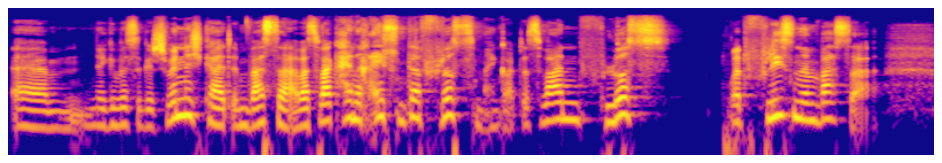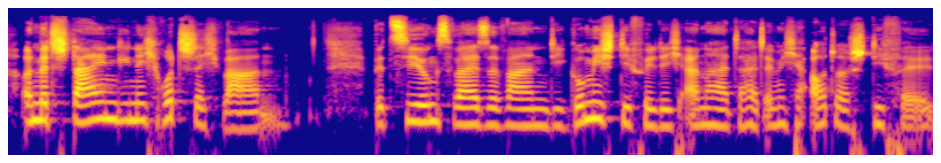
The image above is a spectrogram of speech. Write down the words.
ähm, eine gewisse Geschwindigkeit im Wasser, aber es war kein reißender Fluss, mein Gott, es war ein Fluss mit fließendem Wasser und mit Steinen, die nicht rutschig waren. Beziehungsweise waren die Gummistiefel, die ich anhatte, halt irgendwelche Outdoor-Stiefel,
